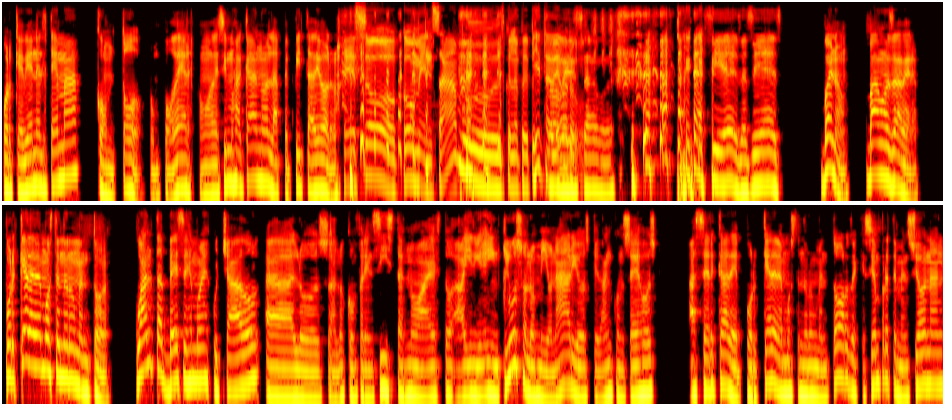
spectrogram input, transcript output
porque viene el tema con todo, con poder, como decimos acá, ¿no? La pepita de oro. Eso, comenzamos con la pepita de oro. Comenzamos. así es, así es. Bueno, vamos a ver. ¿Por qué debemos tener un mentor? ¿Cuántas veces hemos escuchado a los, a los conferencistas, no a esto, a, e incluso a los millonarios que dan consejos acerca de por qué debemos tener un mentor, de que siempre te mencionan,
